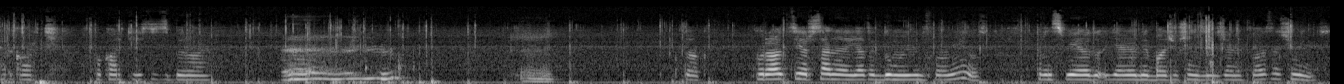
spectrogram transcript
На карті. По карті їздить, збираю. Так. По реакції Арсена, я так думаю, він впав мінус. Принципі, я, я не бачив, що він звичайний флаг, значить мінус.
